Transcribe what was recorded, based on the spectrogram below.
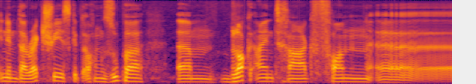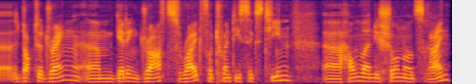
in dem Directory. Es gibt auch ein super ähm, Blog-Eintrag von äh, Dr. Drang, ähm, Getting Drafts Right for 2016. Äh, hauen wir in die Show Notes rein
